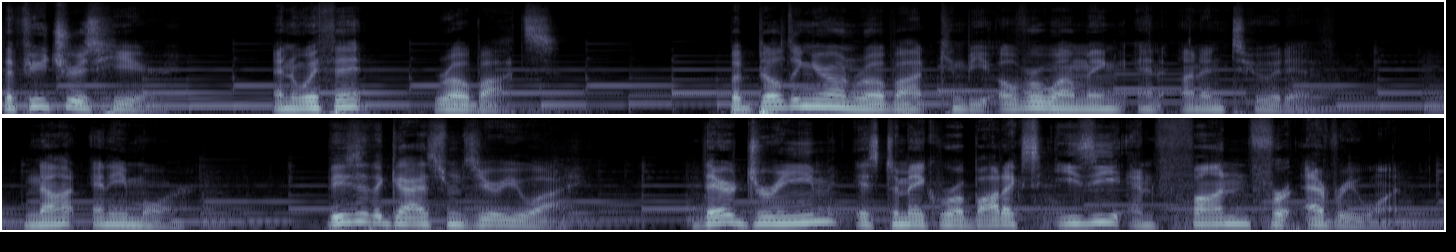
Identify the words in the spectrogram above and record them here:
The future is here, and with it, robots. But building your own robot can be overwhelming and unintuitive. Not anymore. These are the guys from Zero UI. Their dream is to make robotics easy and fun for everyone.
